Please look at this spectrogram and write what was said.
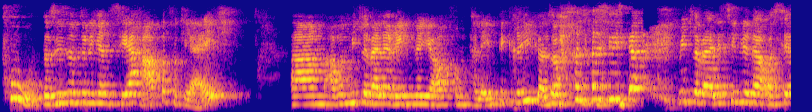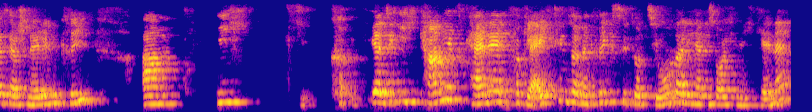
Puh, das ist natürlich ein sehr harter Vergleich. Ähm, aber mittlerweile reden wir ja auch vom Talentekrieg. Also das ist ja, mittlerweile sind wir da auch sehr, sehr schnell im Krieg. Ähm, ich, also ich kann jetzt keine Vergleich ziehen zu einer Kriegssituation, weil ich eine solche nicht kenne.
